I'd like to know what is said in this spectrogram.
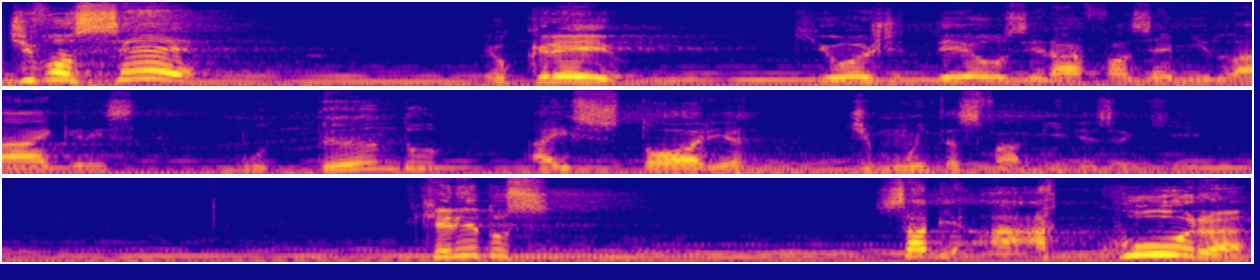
de você. Eu creio que hoje Deus irá fazer milagres mudando a história de muitas famílias aqui. Queridos, sabe, a, a cura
